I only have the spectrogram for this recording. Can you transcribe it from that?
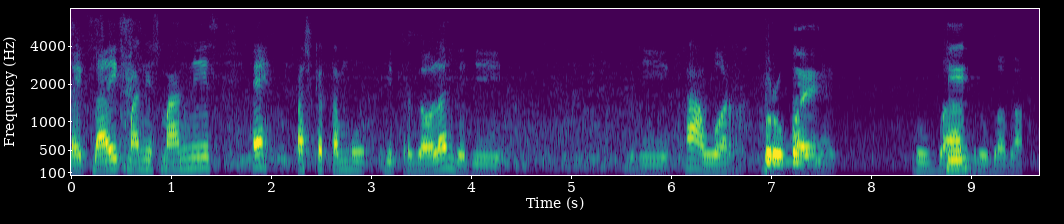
baik-baik manis-manis eh pas ketemu di pergaulan jadi jadi ngawur Berubah ya. berubah Hmm. berubah banget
